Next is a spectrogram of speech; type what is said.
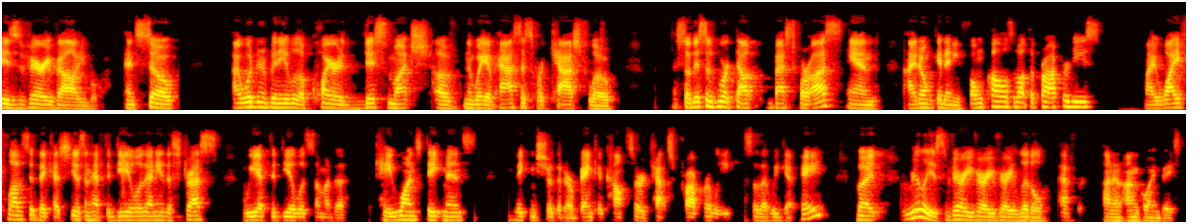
is very valuable. And so I wouldn't have been able to acquire this much of in the way of assets or cash flow. So this has worked out best for us. And I don't get any phone calls about the properties. My wife loves it because she doesn't have to deal with any of the stress. We have to deal with some of the K1 statements. making sure that our bank accounts are attached properly so that we get paid. But really, it's very, very, very little effort on an ongoing basis.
